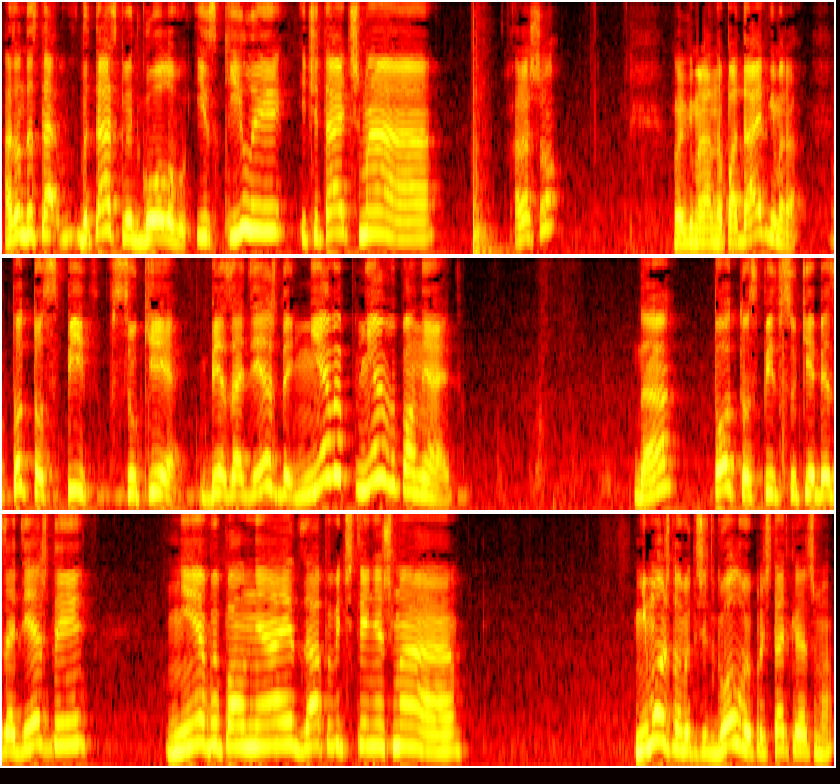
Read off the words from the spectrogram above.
А он доста- вытаскивает голову из килы и читает шма. Хорошо? Говорит Гимара, нападает Гимара. Тот, кто спит в суке без одежды, не, вып- не выполняет. Да? Тот, кто спит в суке без одежды, не выполняет заповедь чтения шма. Не может он вытащить голову и прочитать крят шма.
